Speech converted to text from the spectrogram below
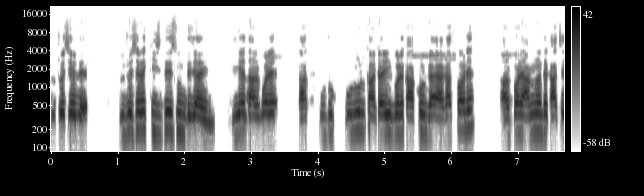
দুটো ছেলে দুটো ছেলে কিছুতেই শুনতে যায়নি। দিয়ে তারপরে কুড়ুল কাটারি করে কাকুর গায়ে আঘাত করে। তারপরে আমি ওদের কাছে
